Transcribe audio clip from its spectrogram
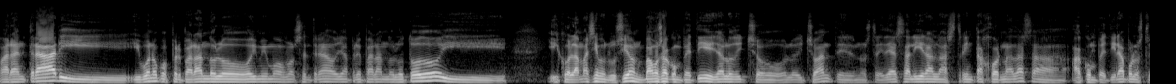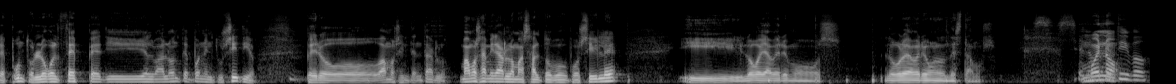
para entrar y, y bueno, pues preparándolo, hoy mismo hemos entrenado ya preparándolo todo y, y con la máxima ilusión. Vamos a competir, ya lo he dicho, lo he dicho antes, nuestra idea es salir a las 30 jornadas a, a competir a por los tres puntos. Luego el césped y el balón te ponen en tu sitio, pero vamos a intentarlo. Vamos a mirar lo más alto posible y luego ya veremos, luego ya veremos dónde estamos. Es el bueno, objetivo.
